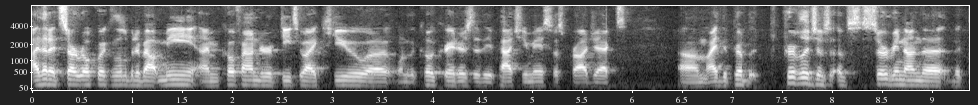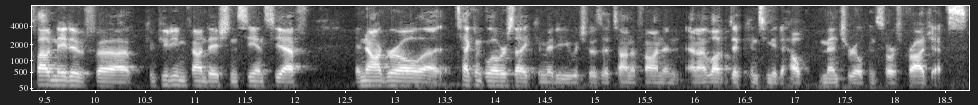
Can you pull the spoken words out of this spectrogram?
I thought I'd start real quick a little bit about me. I'm co-founder of D2IQ, uh, one of the co-creators of the Apache Mesos project. Um, I had the privile- privilege of, of serving on the, the Cloud Native uh, Computing Foundation, CNCF, inaugural uh, technical oversight committee, which was a ton of fun, and, and I love to continue to help mentor open source projects.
